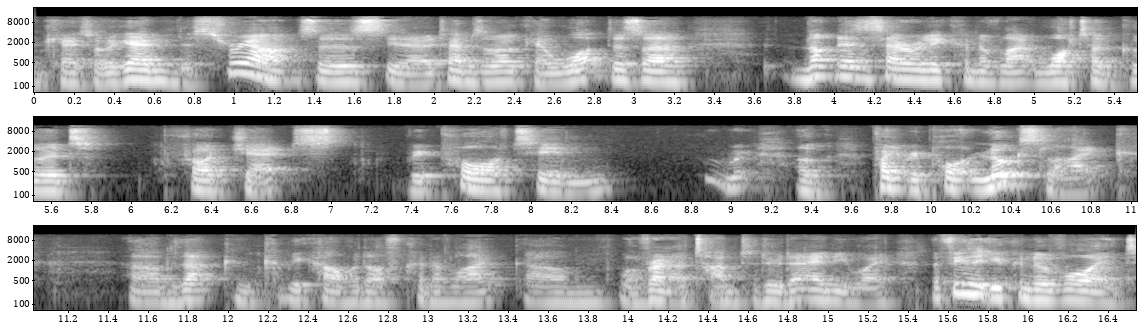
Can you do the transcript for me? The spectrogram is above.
Okay, so again, there's three answers, you know, in terms of, okay, what does a not necessarily kind of like what a good project reporting a project report looks like um, that can be covered off kind of like um, well, run out of time to do that anyway. The things that you can avoid.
